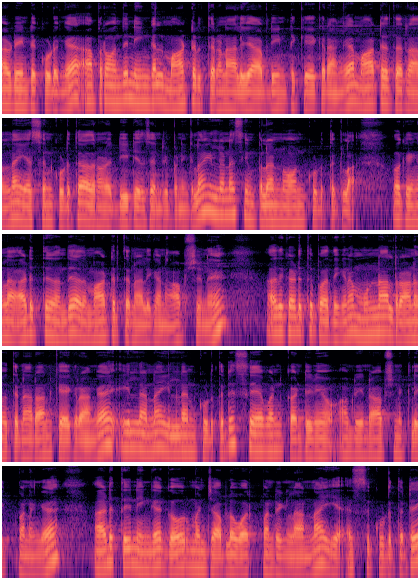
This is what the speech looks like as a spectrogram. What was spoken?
அப்படின்ட்டு கொடுங்க. அப்புறம் வந்து நீங்கள் மாற்றுத்திறனாளியா அப்படின்ட்டு கேட்குறாங்க மாற்றுத்திறனாளினா எஸ்ன்னு கொடுத்து அதனோட டீட்டெயில்ஸ் என்ட்ரி பண்ணிக்கலாம். இல்லைனா சிம்பிளாக நோன் கொடுத்துக்கலாம். ஓகேங்களா அடுத்து வந்து அது மாற்றுத்திறனாளிக்கான ஆப்ஷனு அதுக்கடுத்து பார்த்தீங்கன்னா முன்னாள் இராணுவத்தினரான்னு கேட்குறாங்க இல்லைன்னா இல்லைன்னு கொடுத்துட்டு சேவ் அண்ட் கண்டினியூ அப்படின்ற ஆப்ஷனை கிளிக் பண்ணுங்கள் அடுத்து நீங்கள் கவர்மெண்ட் ஜாபில் ஒர்க் பண்ணுறீங்களான்னா எஸ் கொடுத்துட்டு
